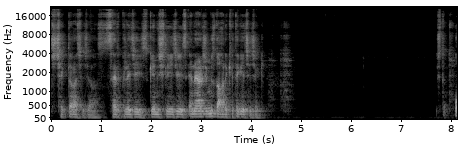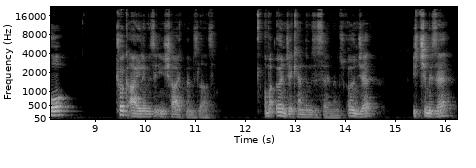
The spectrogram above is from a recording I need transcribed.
çiçekler açacağız. Serpileceğiz, genişleyeceğiz. Enerjimiz de harekete geçecek. İşte o kök ailemizi inşa etmemiz lazım. Ama önce kendimizi sevmemiz. Önce içimize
